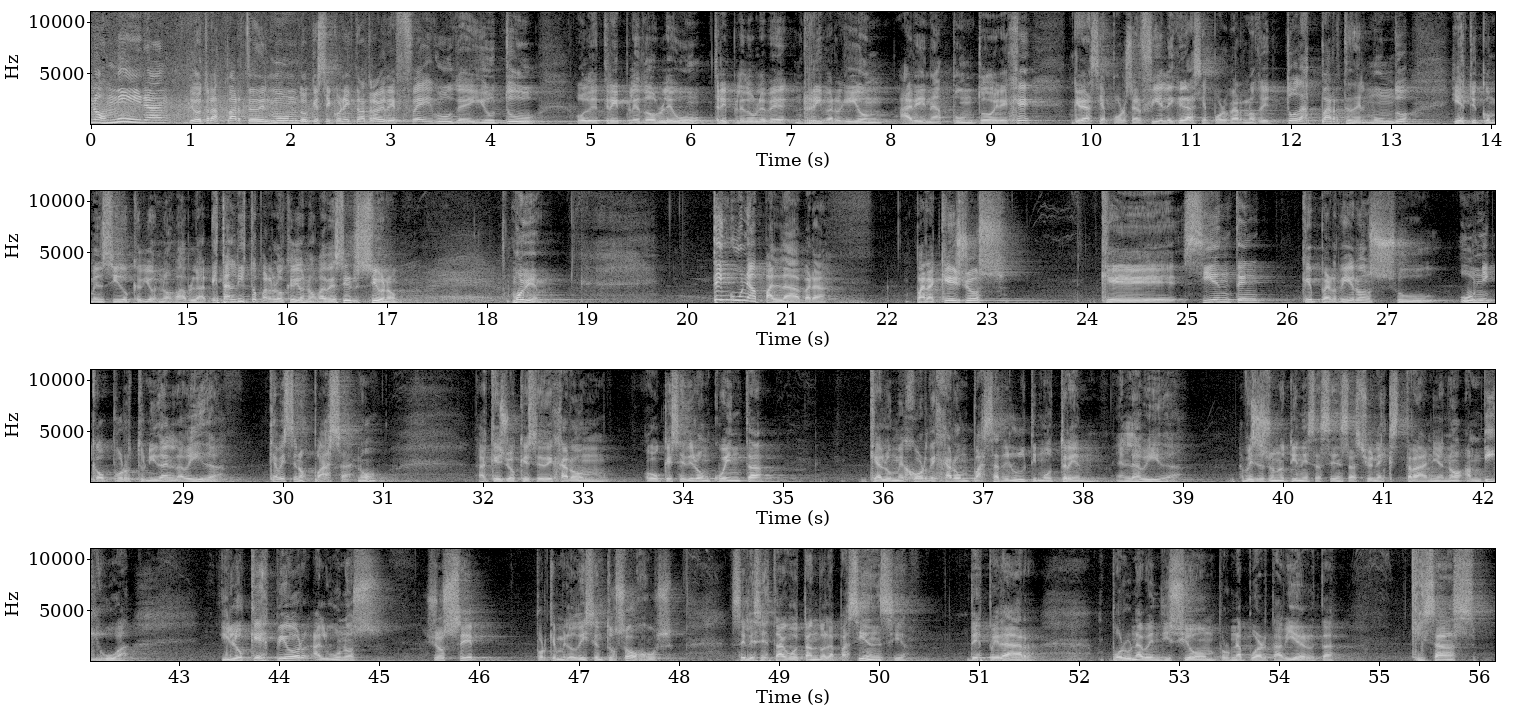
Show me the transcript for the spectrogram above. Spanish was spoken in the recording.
Nos miran de otras partes del mundo, que se conectan a través de Facebook, de YouTube o de www.river-arena.org. Gracias por ser fieles, gracias por vernos de todas partes del mundo y estoy convencido que Dios nos va a hablar. ¿Están listos para lo que Dios nos va a decir, sí o no? Muy bien. Tengo una palabra para aquellos que sienten que perdieron su única oportunidad en la vida, que a veces nos pasa, ¿no? Aquellos que se dejaron o que se dieron cuenta que a lo mejor dejaron pasar el último tren en la vida. A veces uno tiene esa sensación extraña, ¿no? Ambigua. Y lo que es peor, algunos, yo sé, porque me lo dicen tus ojos, se les está agotando la paciencia de esperar por una bendición, por una puerta abierta. Quizás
